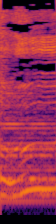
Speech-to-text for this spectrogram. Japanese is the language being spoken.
Oh.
